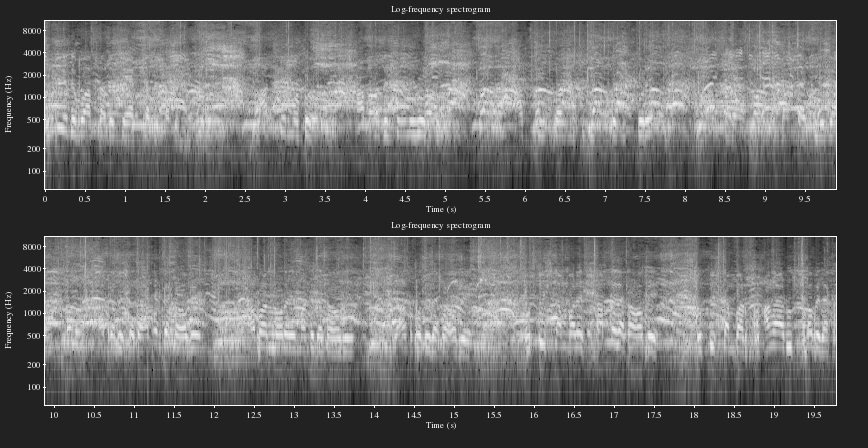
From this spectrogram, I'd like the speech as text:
ঘুরিয়ে দেবো আপনাদেরকে একসাথে সাথে আজকের মতো আপনাদেরকে অনুরোধ করি আজকে কর্মসূচি স্থগিত করে আপনারা বাসায় ফিরে যান আপনাদের সাথে আবার দেখা হবে আবার লড়াইয়ের মাঠে দেখা হবে রাজপথে দেখা হবে বত্রিশ নাম্বারের সামনে দেখা হবে। বত্রিশ নাম্বার ভাঙার উৎসবে দেখা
